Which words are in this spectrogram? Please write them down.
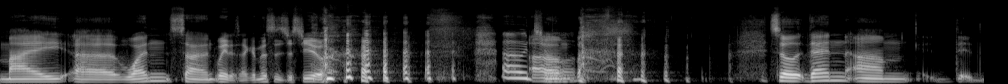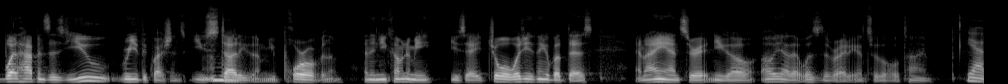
My uh, one son, wait a second, this is just you. oh, Joel. so then um, th- what happens is you read the questions, you study them, you pour over them, and then you come to me, you say, Joel, what do you think about this? And I answer it, and you go, oh, yeah, that was the right answer the whole time. Yeah,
